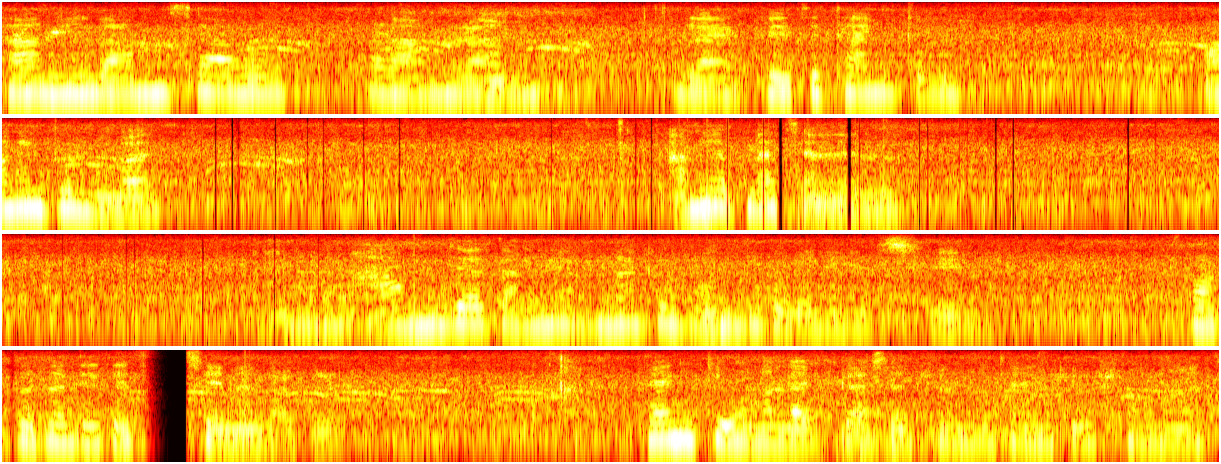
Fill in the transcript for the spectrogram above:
ধানি রাম সাহ রাম রাম। লাইভ পেয়েছে থ্যাংক ইউ অনেক ধন্যবাদ। আমি আপনার চ্যানেল আমজাদ আমি আপনাকে বন্ধ করে নিয়েছি। ফটোটা দেখেছি না তারপরে? থ্যাংক ইউ আমার লাইফটা আসার জন্য। থ্যাংক ইউ সো মাচ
